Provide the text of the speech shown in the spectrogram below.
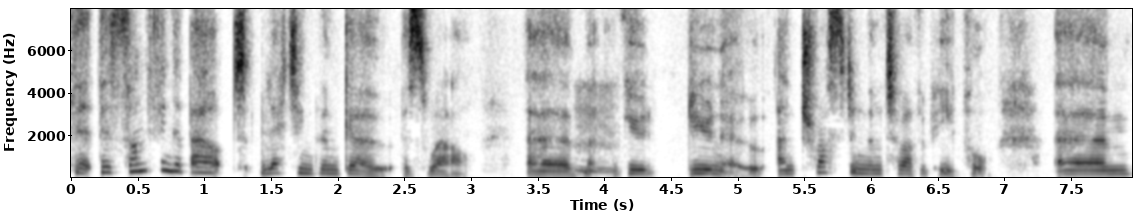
there, there's something about letting them go as well. Um, You you know, and trusting them to other people, um,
